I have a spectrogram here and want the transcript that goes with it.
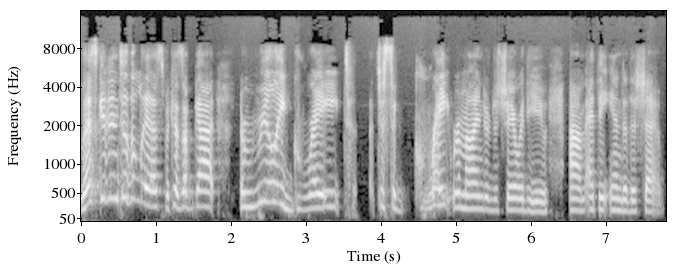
let's get into the list because I've got a really great, just a great reminder to share with you um, at the end of the show.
